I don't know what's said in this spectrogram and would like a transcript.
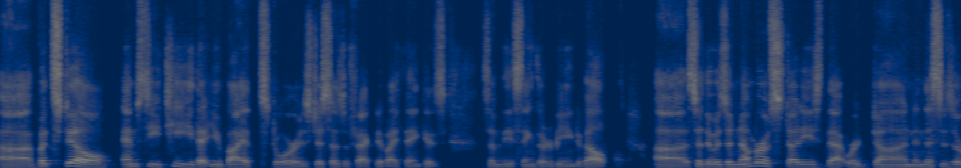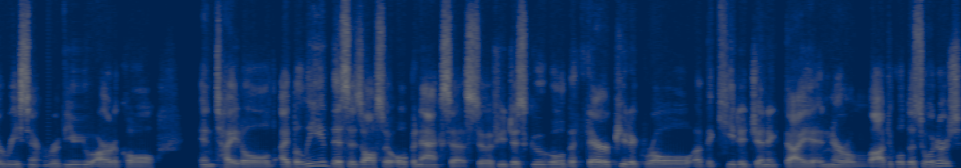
Uh, but still, MCT that you buy at the store is just as effective, I think, as some of these things that are being developed. Uh, so there was a number of studies that were done, and this is a recent review article entitled, I believe this is also open access. So if you just Google the therapeutic role of the ketogenic diet in neurological disorders,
